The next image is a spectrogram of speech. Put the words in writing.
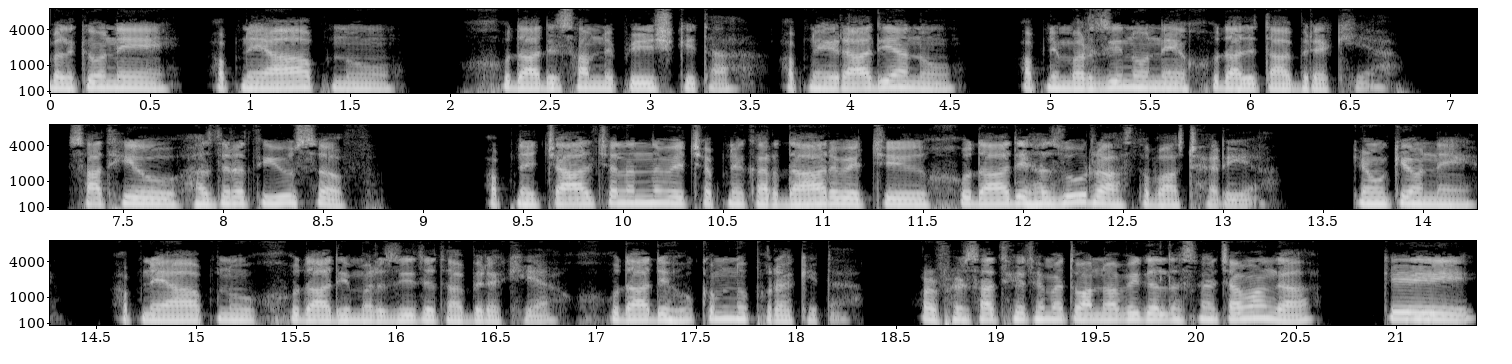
ਬਲਕਿ ਉਹਨੇ ਆਪਣੇ ਆਪ ਨੂੰ ਖੁਦਾ ਦੇ ਸਾਹਮਣੇ ਪੇਸ਼ ਕੀਤਾ, ਆਪਣੇ ਇਰਾਦਿਆਂ ਨੂੰ, ਆਪਣੀ ਮਰਜ਼ੀ ਨੂੰ ਨੇ ਖੁਦਾ ਦੇ ਤਾਬੇ ਰੱਖਿਆ। ਸਾਥੀਓ, ਹਜ਼ਰਤ ਯੂਸਫ ਆਪਣੇ ਚਾਲ ਚਲਨ ਵਿੱਚ, ਆਪਣੇ ਕਰਦਾਰ ਵਿੱਚ ਖੁਦਾ ਦੇ ਹਜ਼ੂਰ ਰਾਸਤਬਾਜ਼ ਠਹਿਰਿਆ। ਕਿਉਂਕਿ ਉਹਨੇ ਆਪਣੇ ਆਪ ਨੂੰ ਖੁਦਾ ਦੀ ਮਰਜ਼ੀ ਦੇ ਤਾਬੇ ਰੱਖਿਆ, ਖੁਦਾ ਦੇ ਹੁਕਮ ਨੂੰ ਪੂਰਾ ਕੀਤਾ। ਔਰ ਫਿਰ ਸਾਥੀਓ ਤੇ ਮੈਂ ਤੁਹਾਨੂੰ ਵੀ ਗੱਲ ਦੱਸਣਾ ਚਾਹਾਂਗਾ ਕਿ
